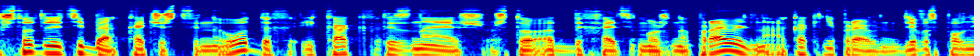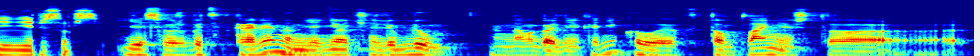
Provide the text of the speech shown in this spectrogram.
что для тебя качественный отдых, и как ты знаешь, что отдыхать можно правильно, а как неправильно для восполнения ресурсов? Если уж быть откровенным, я не очень люблю новогодние каникулы в том плане, что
